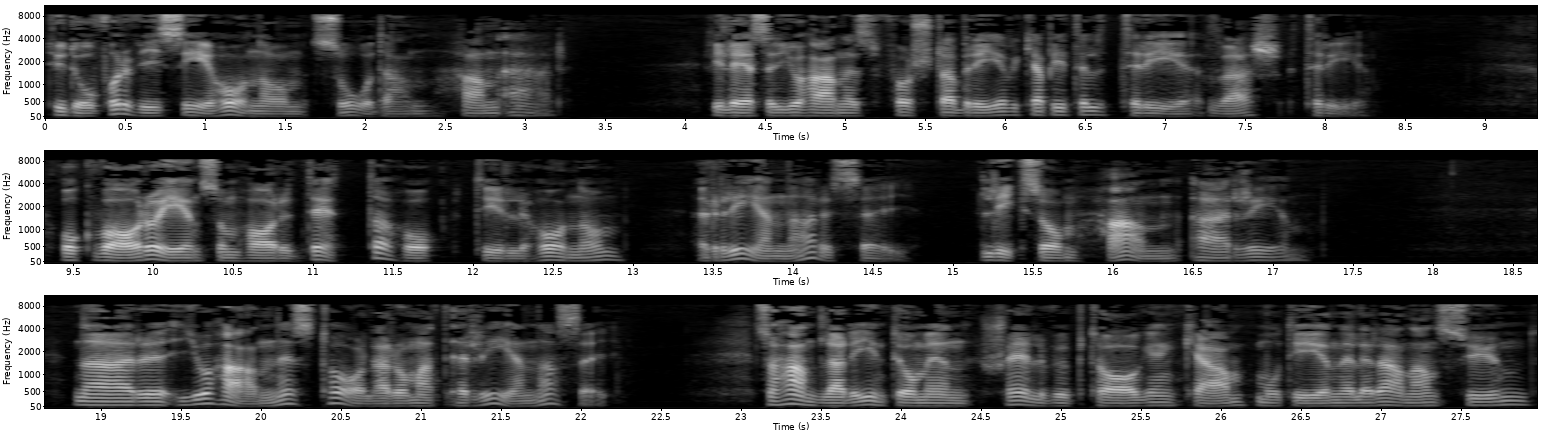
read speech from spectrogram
ty då får vi se honom sådan han är. Vi läser Johannes första brev kapitel 3, vers 3. Och var och en som har detta hopp till honom renar sig, liksom han är ren. När Johannes talar om att rena sig så handlar det inte om en självupptagen kamp mot en eller annan synd,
